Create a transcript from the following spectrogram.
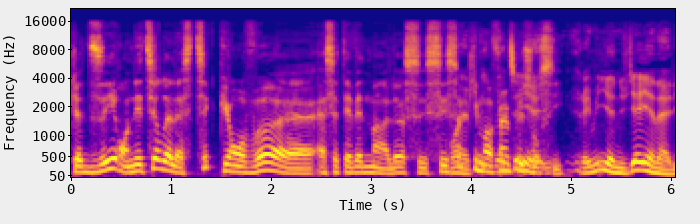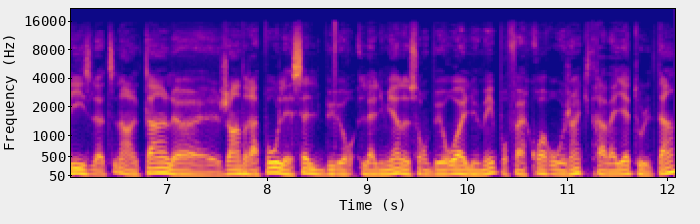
que de dire on étire l'élastique puis on va euh, à cet événement-là. C'est ça qui m'a fait un peu sourcil. Rémi, il y a une vieille analyse. Là, dans le temps, là, Jean Drapeau laissait le bureau, la lumière de son bureau allumée pour faire croire aux gens qui travaillaient tout le temps.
